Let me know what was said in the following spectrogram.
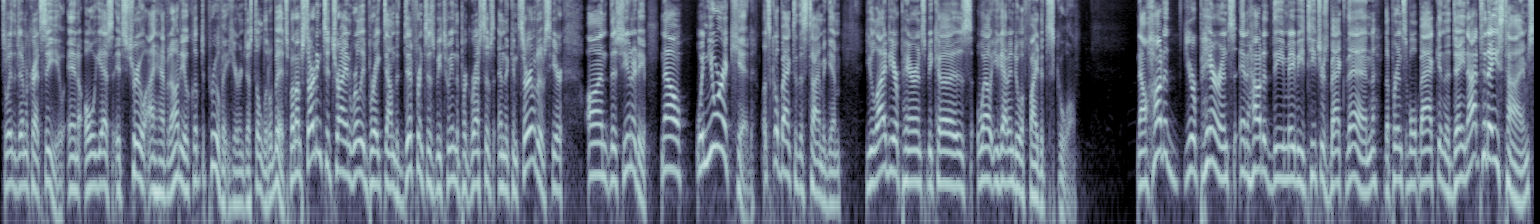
It's the way the Democrats see you. And oh, yes, it's true. I have an audio clip to prove it here in just a little bit. But I'm starting to try and really break down the differences between the progressives and the conservatives here on this unity. Now, when you were a kid, let's go back to this time again. You lied to your parents because, well, you got into a fight at school. Now, how did your parents and how did the maybe teachers back then, the principal back in the day, not today's times,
